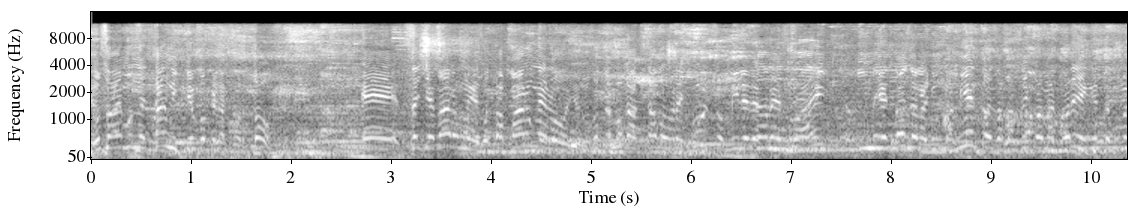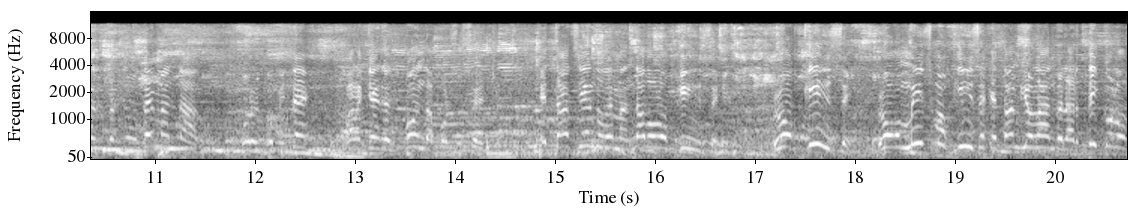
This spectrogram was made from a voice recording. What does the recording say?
No sabemos dónde están ni quién que la cortó. Eh, llevaron eso, taparon el hoyo. Nosotros hemos gastado recursos, miles de pesos ahí, y entonces el ayuntamiento de San Francisco de Macorís en este momento está demandado por el comité para que responda por sus hechos. Está siendo demandado los 15. Los 15, los mismos 15 que están violando el artículo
